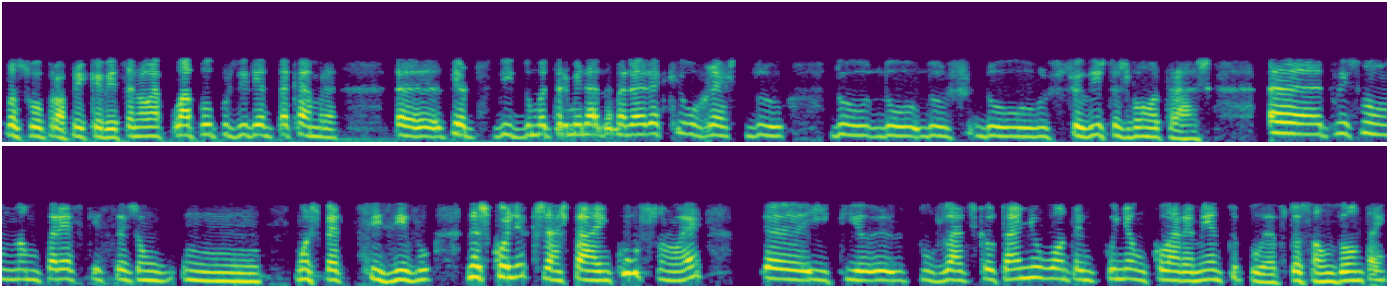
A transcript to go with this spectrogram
pela sua própria cabeça, não é lá pelo presidente da Câmara uh, ter decidido de uma determinada maneira que o resto do, do, do, dos, dos, socialistas vão atrás. Por isso não, não, me parece que isso seja um, um, um, aspecto decisivo na escolha que já está em curso, não é? Uh, e que, uh, pelos dados que eu tenho, ontem punham claramente, pela votação de ontem,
